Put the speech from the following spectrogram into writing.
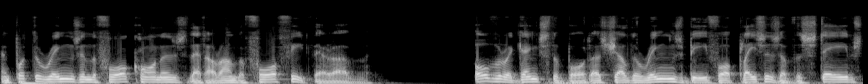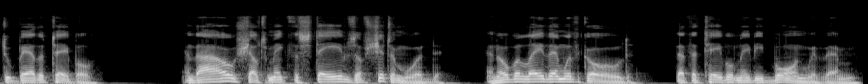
and put the rings in the four corners that are on the four feet thereof. Over against the border shall the rings be for places of the staves to bear the table. And thou shalt make the staves of shittim wood, and overlay them with gold, that the table may be borne with them.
